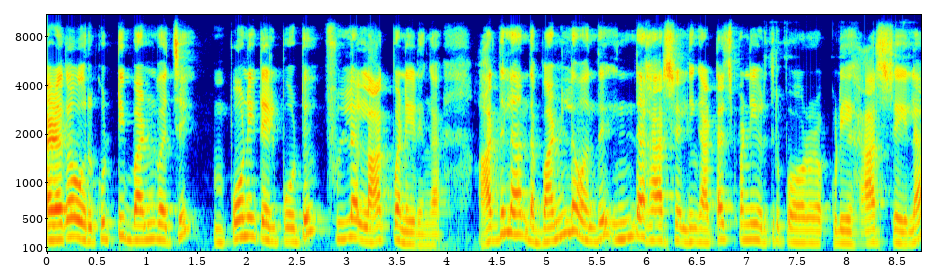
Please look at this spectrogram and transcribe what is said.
அழகாக ஒரு குட்டி பன் வச்சு போனி டைல் போட்டு ஃபுல்லாக லாக் பண்ணிவிடுங்க அதில் அந்த பன்னில் வந்து இந்த ஹேர் ஸ்டைல் நீங்கள் அட்டாச் பண்ணி எடுத்துகிட்டு போகக்கூடிய ஹேர் ஸ்டைலை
